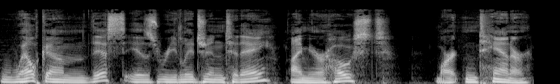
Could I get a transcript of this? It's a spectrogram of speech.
Welcome. This is Religion Today. I'm your host, Martin Tanner.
